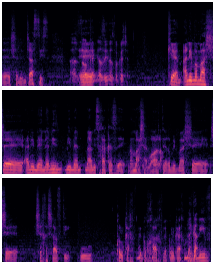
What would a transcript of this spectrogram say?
אה, של Injustice. אז אה, אוקיי, אז הנה, אז בבקשה. כן, אני ממש, אה, אני נהנה מהמשחק הזה ממש הרבה וואלה. יותר ממה ש, ש, שחשבתי, הוא כל כך מגוחך וכל כך רגע. מגניב.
